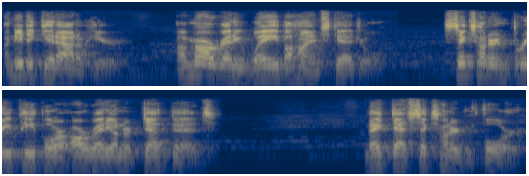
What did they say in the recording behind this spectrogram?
I need to get out of here. I'm already way behind schedule. 603 people are already on their deathbeds. Make that 604.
